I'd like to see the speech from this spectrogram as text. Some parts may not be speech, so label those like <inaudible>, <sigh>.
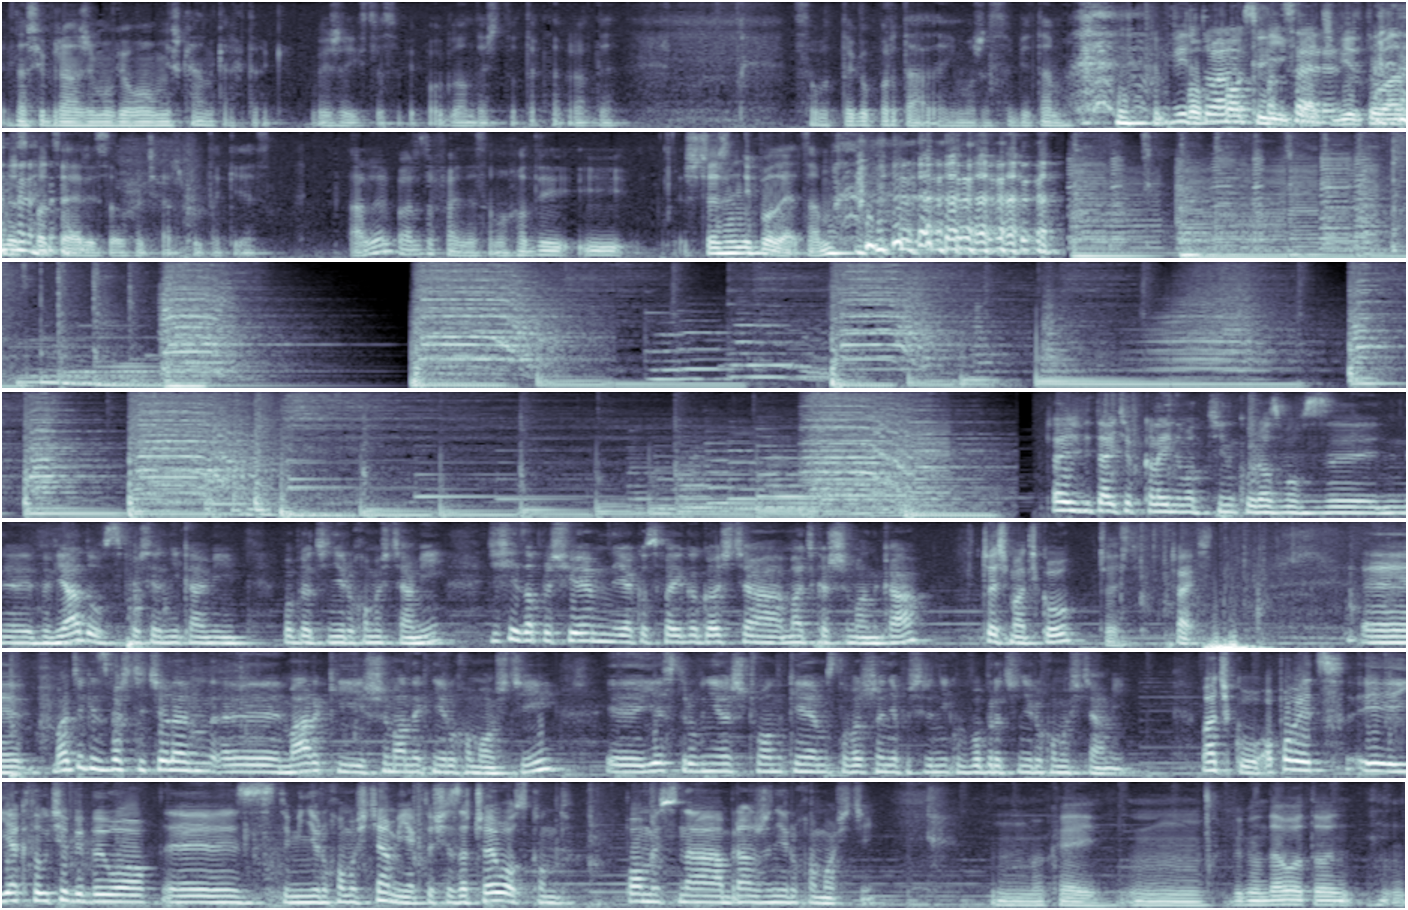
w naszej branży mówią o mieszkankach, tak? Bo jeżeli chce sobie pooglądać, to tak naprawdę są od tego portale i może sobie tam <laughs> Wirtualne poklikać. spacery. Wirtualne <laughs> spacery są chociażby, tak jest. Ale bardzo fajne samochody i szczerze nie polecam. <laughs> Cześć, witajcie w kolejnym odcinku rozmów z y, wywiadów z pośrednikami w obrocie nieruchomościami. Dzisiaj zaprosiłem jako swojego gościa Maćka Szymanka. Cześć Maćku. Cześć. Cześć. E, Maciek jest właścicielem e, marki Szymanek Nieruchomości. E, Jest również członkiem Stowarzyszenia Pośredników w obrocie nieruchomościami. Maćku, opowiedz, y, jak to u Ciebie było z tymi nieruchomościami, jak to się zaczęło, skąd pomysł na branżę nieruchomości? Mm, Okej. Mm, Wyglądało to,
